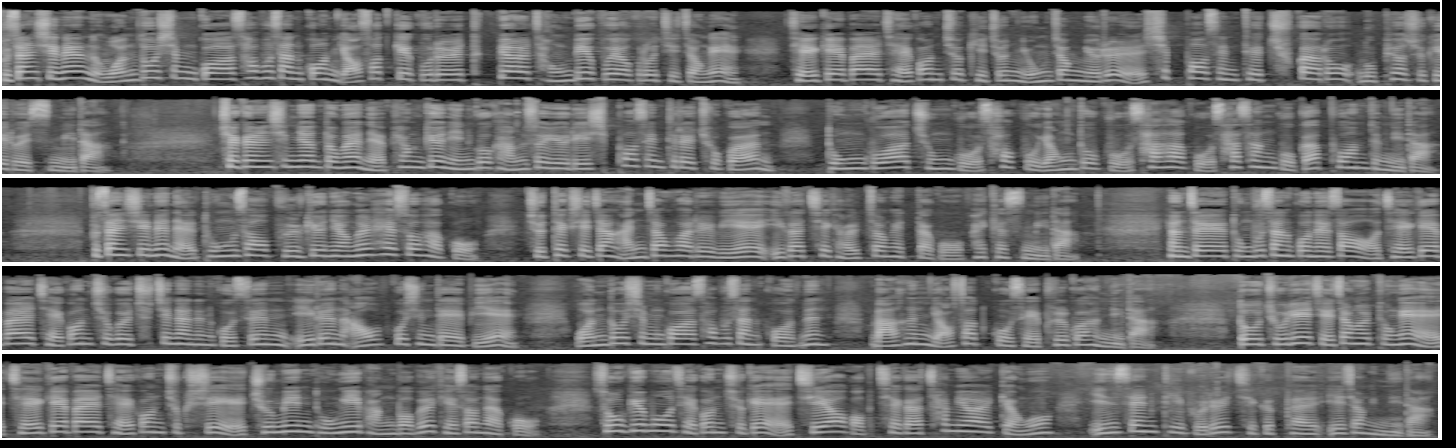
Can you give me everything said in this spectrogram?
부산시는 원도심과 서부산권 6개 구를 특별 정비구역으로 지정해 재개발, 재건축 기준 용적률을 10% 추가로 높여주기로 했습니다. 최근 10년 동안 평균 인구 감소율이 10%를 초과한 동구와 중구, 서구, 영도구, 사하구, 사상구가 포함됩니다. 부산시는 동서 불균형을 해소하고 주택시장 안정화를 위해 이같이 결정했다고 밝혔습니다. 현재 동부산권에서 재개발, 재건축을 추진하는 곳은 79곳인데에 비해 원도심과 서부산권은 46곳에 불과합니다. 또 조례 제정을 통해 재개발, 재건축 시 주민 동의 방법을 개선하고 소규모 재건축에 지역 업체가 참여할 경우 인센티브를 지급할 예정입니다.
